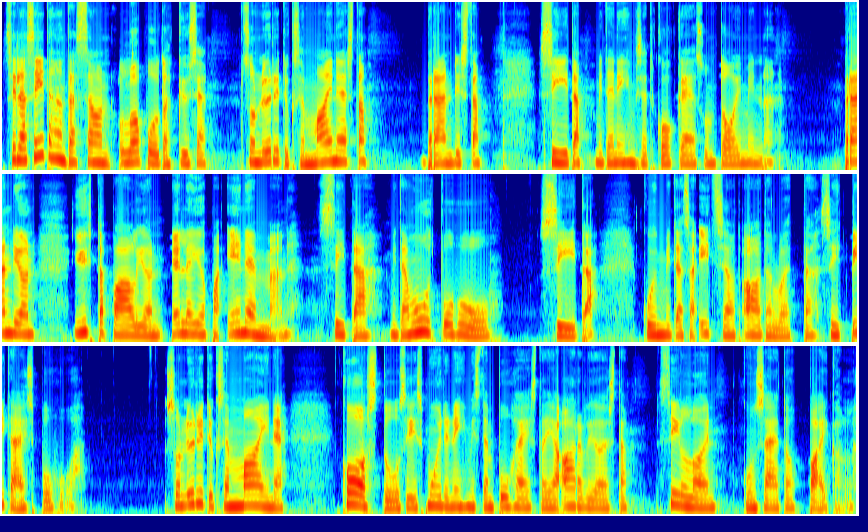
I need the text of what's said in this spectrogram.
Sillä siitähän tässä on lopulta kyse sun yrityksen maineesta, brändistä, siitä, miten ihmiset kokee sun toiminnan – Brändi on yhtä paljon, ellei jopa enemmän sitä, mitä muut puhuu siitä, kuin mitä sä itse oot ajatellut, että siitä pitäisi puhua. Sun yrityksen maine koostuu siis muiden ihmisten puheista ja arvioista silloin, kun sä et ole paikalla.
